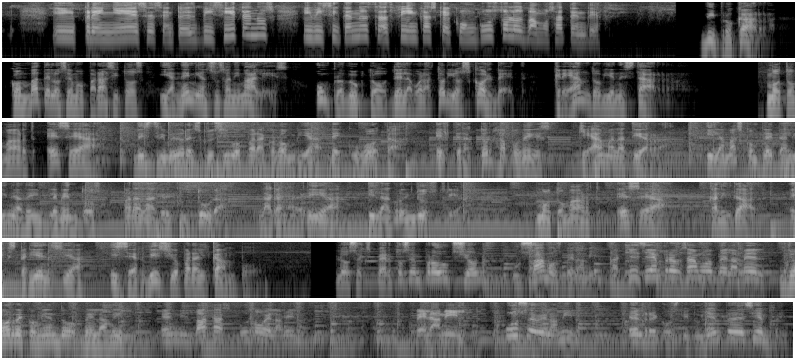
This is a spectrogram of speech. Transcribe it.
y preñeces. Entonces visítenos y visiten nuestras fincas que con gusto los vamos a atender. Diprocar combate los hemoparásitos y anemia en sus animales. Un producto de Laboratorios Colbet creando bienestar. Motomart SA, distribuidor exclusivo para Colombia de Kubota, el tractor japonés que ama la tierra y la más completa línea de implementos para la agricultura, la ganadería y la agroindustria. Motomart SA, calidad, experiencia y servicio para el campo. Los expertos en producción usamos Belamil. Aquí siempre usamos Belamil. Yo recomiendo Belamil. En mis vacas uso Belamil. Belamil. Use Belamil, el reconstituyente de siempre.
